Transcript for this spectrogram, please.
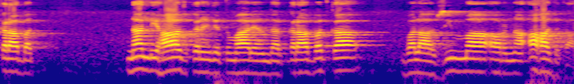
کرابت نہ لحاظ کریں گے تمہارے اندر کرابت کا بلا ذمہ اور نہ عہد کا۔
